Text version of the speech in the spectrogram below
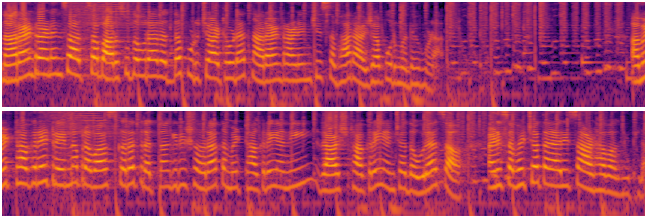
नारायण राणेंचा आजचा बारसू दौरा रद्द. पुढच्या आठवड्यात नारायण राणेंची सभा राजापूरमध्ये होणार. अमित ठाकरे ट्रेननं प्रवास करत रत्नागिरी शहरात अमित ठाकरे यांनी राज ठाकरे यांच्या दौऱ्याचा आणि सभेच्या तयारीचा आढावा घेतला.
